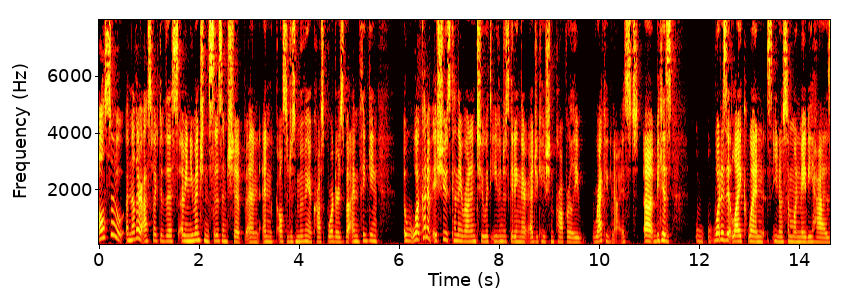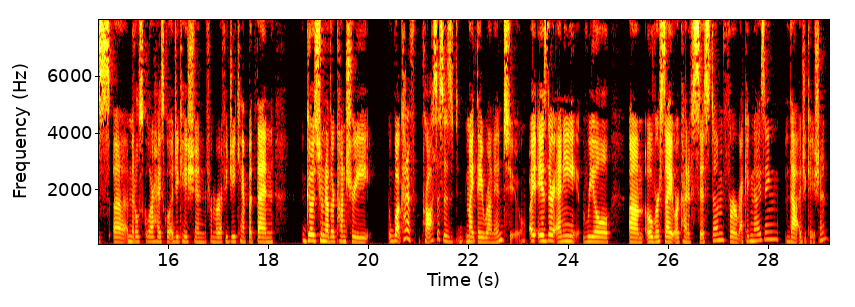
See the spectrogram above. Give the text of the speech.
also another aspect of this, I mean, you mentioned citizenship and and also just moving across borders, but I'm thinking what kind of issues can they run into with even just getting their education properly recognized? Uh, because what is it like when you know someone maybe has a middle school or high school education from a refugee camp but then goes to another country what kind of processes might they run into is there any real um, oversight or kind of system for recognizing that education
